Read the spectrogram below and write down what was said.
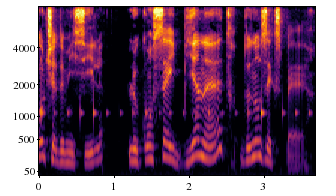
coach à domicile, le conseil bien-être de nos experts.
